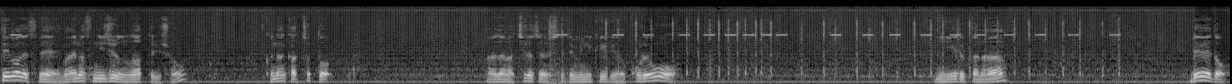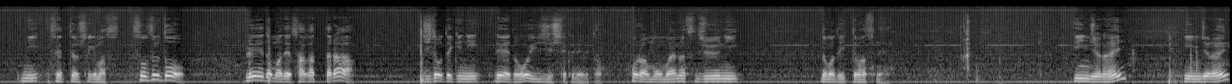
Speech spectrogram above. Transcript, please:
定はですねマイナス20度になってるでしょ？これなんかちょっとあれだなチラチラしてて見にくいけどこれを見えるかな？0度に設定をしておきます。そうすると0度まで下がったら自動的に0度を維持してくれると。ほらもうマイナス12度までいってますね。いいんじゃない？いいんじゃない？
